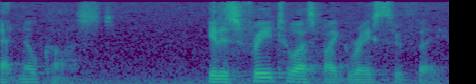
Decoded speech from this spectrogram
at no cost. It is free to us by grace through faith.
